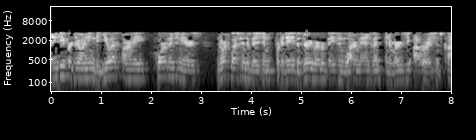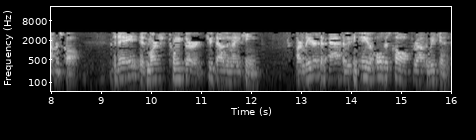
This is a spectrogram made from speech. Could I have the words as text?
Thank you for joining the U.S. Army Corps of Engineers Northwestern Division for today's Missouri River Basin Water Management and Emergency Operations conference call. Today is March 23rd, 2019. Our leaders have asked that we continue to hold this call throughout the weekend.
